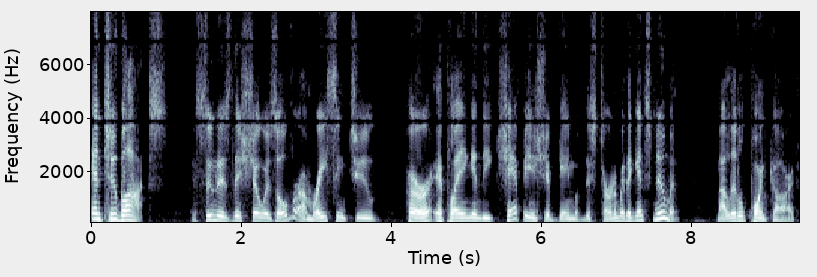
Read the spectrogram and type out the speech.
and two blocks. As soon as this show is over, I'm racing to her playing in the championship game of this tournament against Newman, my little point guard.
